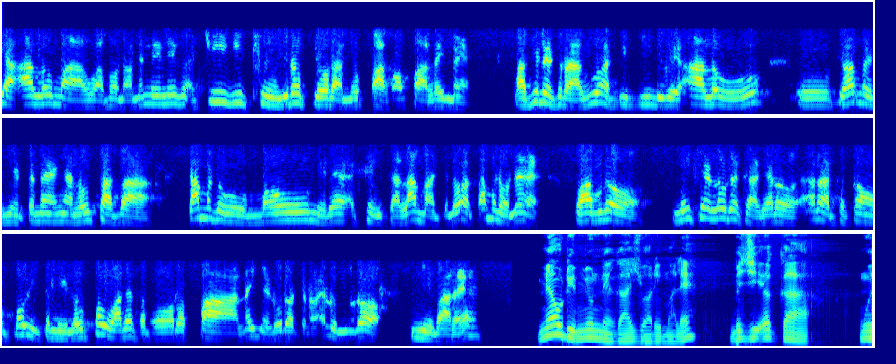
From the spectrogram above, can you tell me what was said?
ရာအလုံးမှာဟိုပါပေါ့နော်နည်းနည်းလေးအကြီးကြီးထွင်ပြီးတော့ပြောတာမျိုးပါကောင်းပါလိမ့်မယ်။ဘာဖြစ်လဲဆိုတော့အခုကဒီပြည်သူတွေအားလုံးကိုဟိုပြောမယ်ရင်တနိုင်ငံလုံးသတ်တာတမတော်မုံနေတဲ့အချိန်ကာလမှာကျွန်တော်ကတမတော်နဲ့သွားပြီးတော့ မိတ်ဆက်လုပ်တဲ့ခါကျတော့ အဲ့ဒါတကောင်ပုတ်တလီလုံးပုတ်သွားတဲ့သဘောတော့ ပါနိုင်တယ်လို့တော့ ကျွန်တော်အဲ့လိုမျိုးတော့ မြင်ပါတယ်။မြောက်ဒီမြို့နယ်က ရွာတွေမှာလည်း BGF က ငွေ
